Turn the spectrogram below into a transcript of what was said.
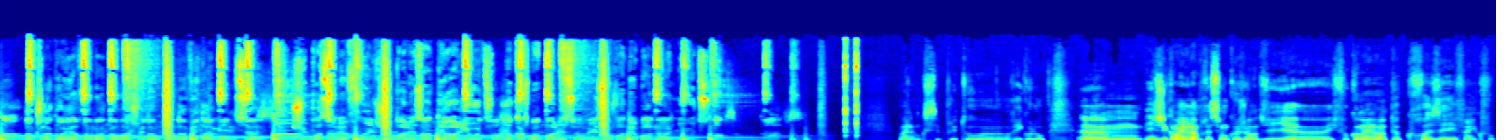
Donc je la goyave dans ma gomme je lui donne plein de vitamine C. Je suis pas cinéphile j'aime pas les interludes. Donc casse-moi pas les cerises on va des bananes Voilà, donc c'est plutôt euh, rigolo. Euh, et j'ai quand même l'impression qu'aujourd'hui, euh, il faut quand même un peu creuser. Enfin, il faut,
